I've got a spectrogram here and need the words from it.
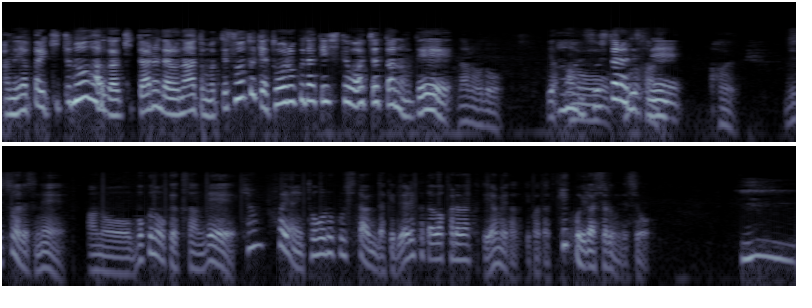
あの、やっぱりきっとノウハウがきっとあるんだろうなと思って、その時は登録だけして終わっちゃったので、なるほど。いや、はい、そしたらですね。はい。実はですね、あの、僕のお客さんで、キャンプファイヤーに登録したんだけど、やり方わからなくてやめたっていう方結構いらっしゃるんですよ。うん、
